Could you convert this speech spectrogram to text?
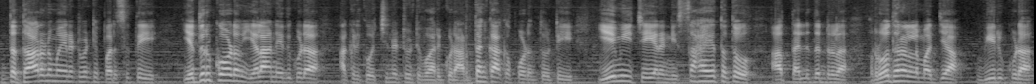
ఇంత దారుణమైనటువంటి పరిస్థితి ఎదుర్కోవడం ఎలా అనేది కూడా అక్కడికి వచ్చినటువంటి వారికి కూడా అర్థం కాకపోవడంతో ఏమీ చేయని నిస్సహాయతతో ఆ తల్లిదండ్రుల రోదనల మధ్య వీరు కూడా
